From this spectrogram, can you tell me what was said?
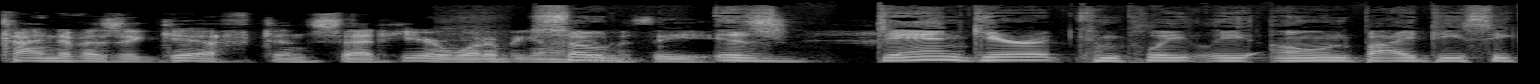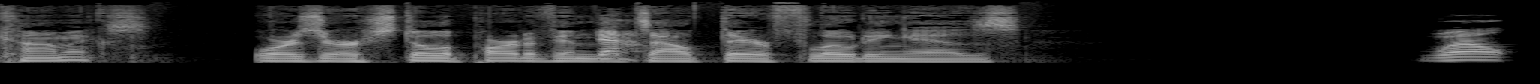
kind of as a gift and said, here, what are we going to So do with these? is Dan Garrett completely owned by DC Comics, or is there still a part of him Yeah. that's out there floating as? Well,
